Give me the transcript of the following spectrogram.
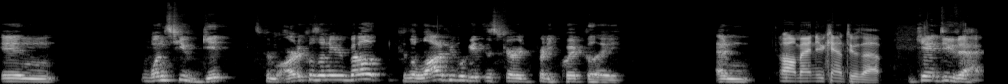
in once you get some articles under your belt because a lot of people get discouraged pretty quickly, and Oh man, you can't do that. you can't do that.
